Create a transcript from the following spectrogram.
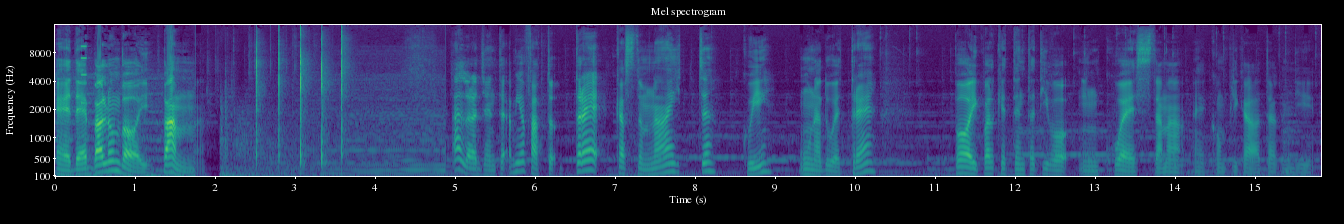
Ed è Balloon Boy. Pam! Allora gente, abbiamo fatto tre custom night qui. Una, due, tre. Poi qualche tentativo in questa, ma è complicata, quindi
